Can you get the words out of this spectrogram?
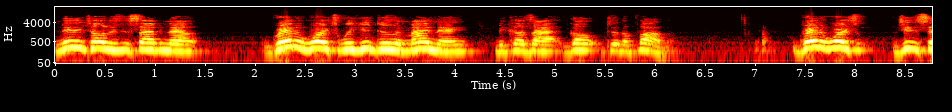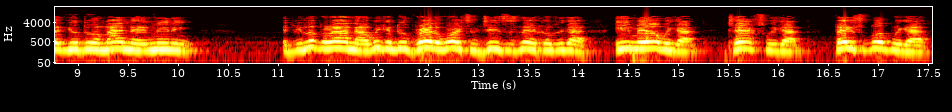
then he told his disciple, now, greater works will you do in my name because I go to the Father. Greater works, Jesus said, you'll do in my name, meaning if you look around now, we can do greater works in Jesus' name because we got email, we got text, we got Facebook, we got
